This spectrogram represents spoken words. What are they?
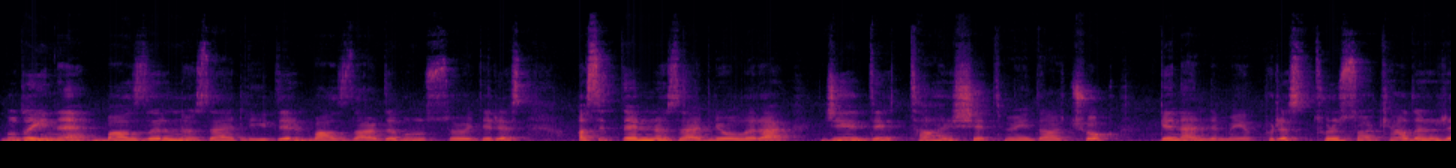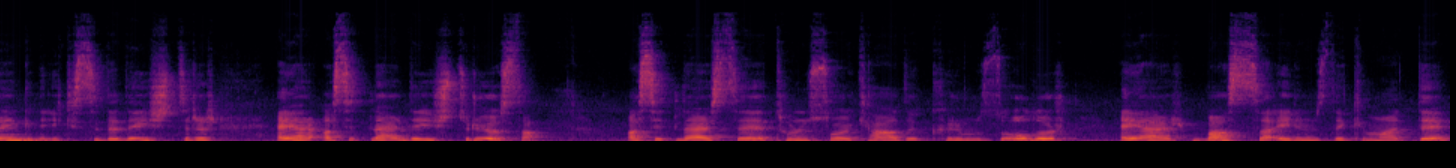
Bu da yine bazıların özelliğidir. Bazılarda bunu söyleriz. Asitlerin özelliği olarak cildi tahriş etmeyi daha çok genelleme yaparız. Turnusol kağıdının rengini ikisi de değiştirir. Eğer asitler değiştiriyorsa, asitlerse turnusol kağıdı kırmızı olur. Eğer bassa elimizdeki madde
